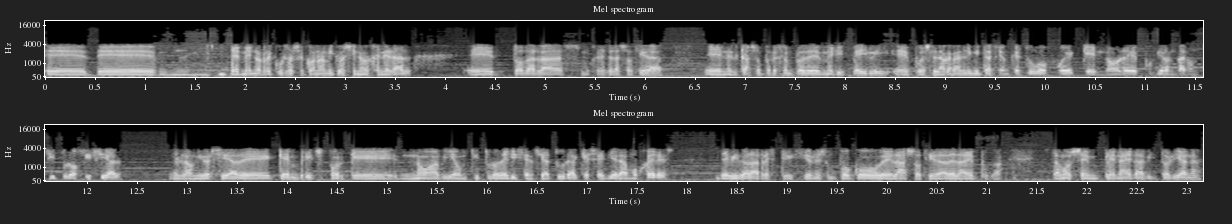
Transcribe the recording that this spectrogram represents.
eh, de, menos recursos económicos, sino en general eh, todas las mujeres de la sociedad. En el caso, por ejemplo, de Mary Paley, pues la gran limitación que tuvo fue que no le pudieron dar un título oficial en la Universidad de Cambridge porque no había un título de licenciatura que se diera a mujeres debido a las restricciones un poco de la sociedad de la época. Estamos en plena era victoriana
